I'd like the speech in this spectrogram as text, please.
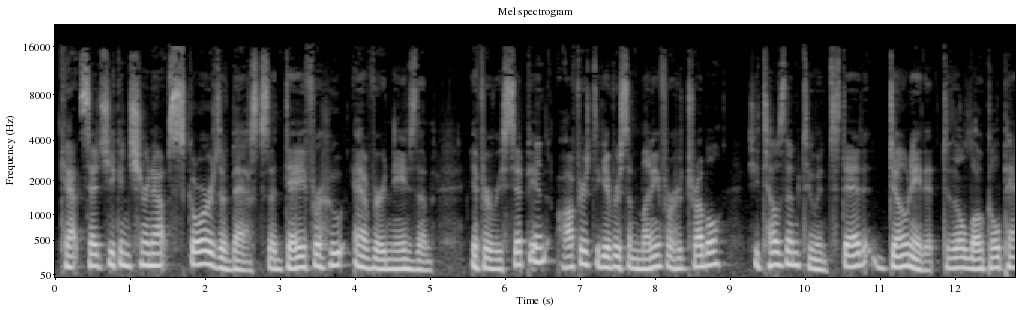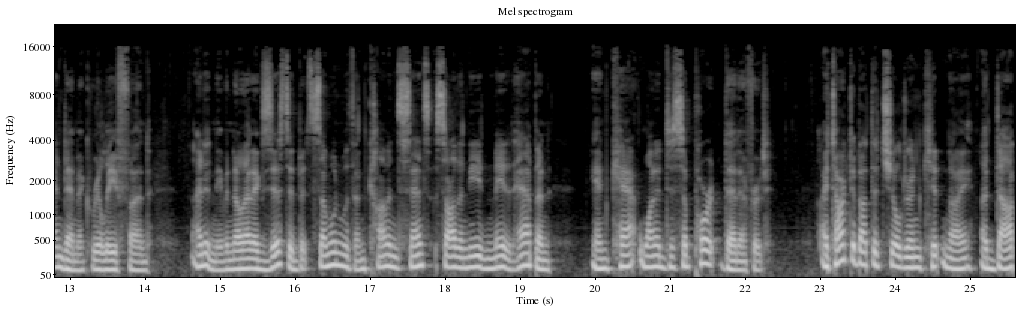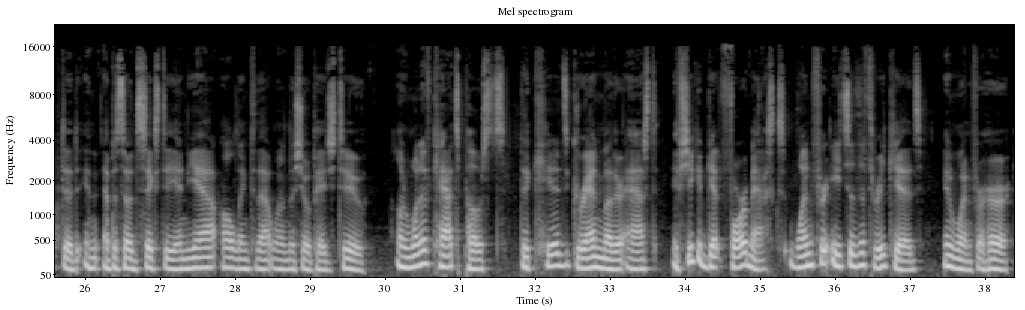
Kat said she can churn out scores of masks a day for whoever needs them. If a recipient offers to give her some money for her trouble, she tells them to instead donate it to the local pandemic relief fund. I didn't even know that existed, but someone with uncommon sense saw the need and made it happen, and Kat wanted to support that effort. I talked about the children Kit and I adopted in episode 60, and yeah, I'll link to that one on the show page too. On one of Kat's posts, the kid's grandmother asked if she could get four masks, one for each of the three kids and one for her.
